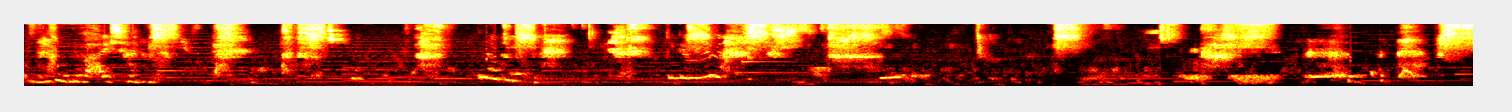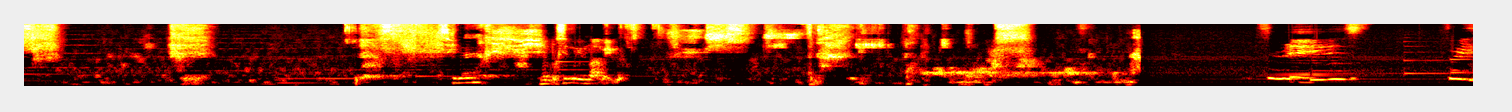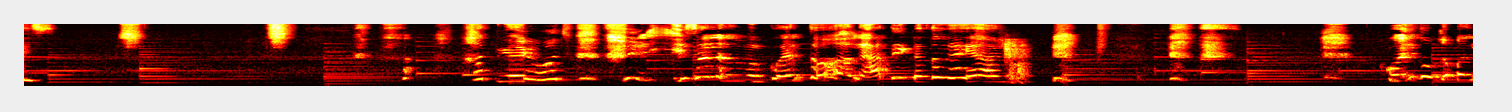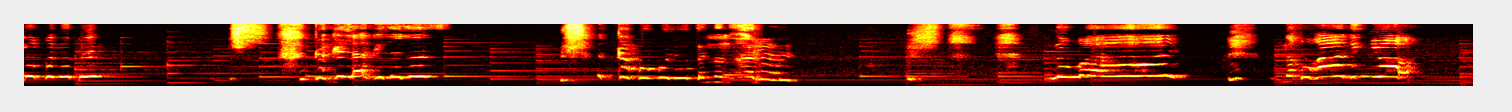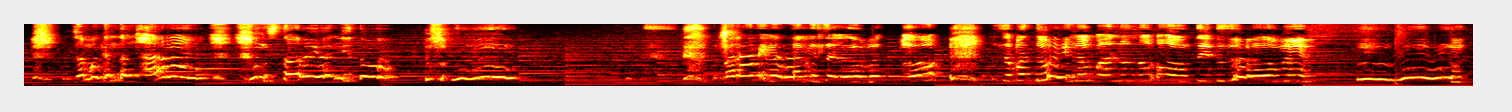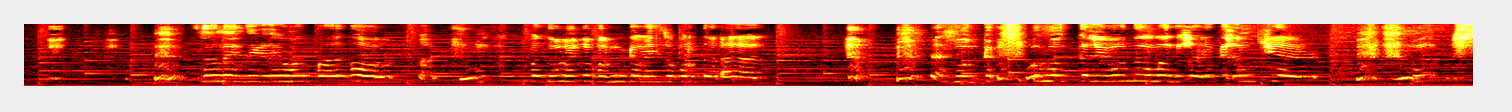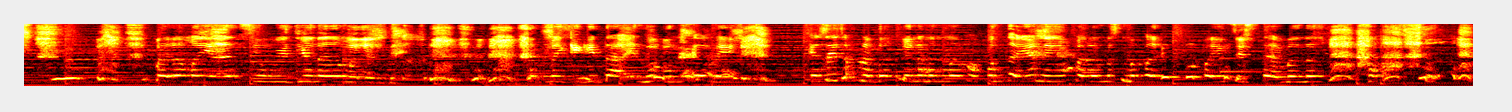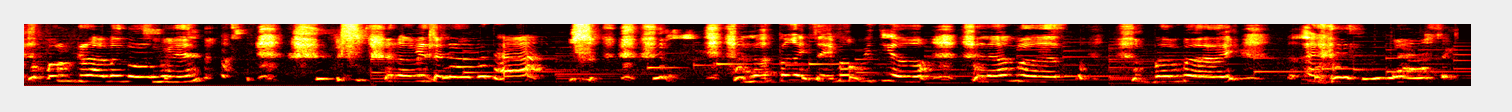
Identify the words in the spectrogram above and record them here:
Pinalaki mo na maayos ka naman. Love you. Sinupusin mo yung mami mo. Please. Please. At ngayon, isa na namang kwento ang ating natungayan. Kwento ka pa na panapin. Kagilagilalas. At kapupulutan ng aral. Naway! Nakuhanin niyo sa magandang aral ang storya nito. Maraming maraming salamat po sa patuloy na panunood dito sa amin. Sana hindi kayo magbago. Patuloy na pang kami suportahan. At huwag, huwag, kalimutang mag-like and share. Para may-ads yung video namin. At may kikitain doon kami. Kasi sa production naman mapupunta yun eh. Para mas mapaganda pa yung sistema ng programa namin. Maraming salamat ha. Hanood pa kayo sa ibang video. Salamat. Bye-bye.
